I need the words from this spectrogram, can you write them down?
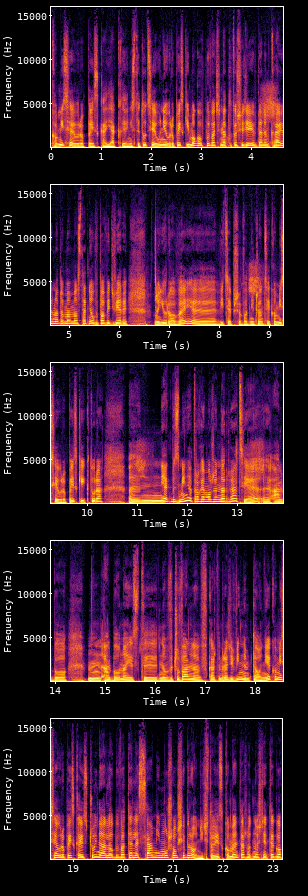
Komisja Europejska, jak instytucje Unii Europejskiej mogą wpływać na to, co się dzieje w danym kraju, no to mamy ostatnią wypowiedź Wiery Jurowej, e, wiceprzewodniczącej Komisji Europejskiej, która jakby zmienia trochę może narrację, e, albo, mm, albo ona jest e, no, wyczuwalna w każdym razie w innym tonie. Komisja Europejska jest czujna, ale obywatele sami muszą się bronić. To jest komentarz odnośnie tego,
